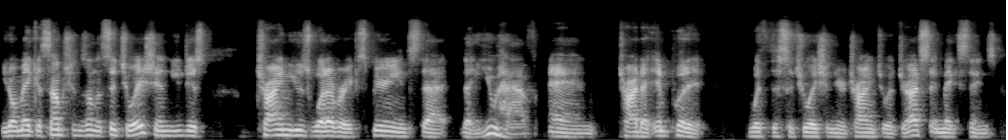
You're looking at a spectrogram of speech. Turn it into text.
you don't make assumptions on the situation, you just try and use whatever experience that that you have and try to input it with the situation you're trying to address. It makes things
